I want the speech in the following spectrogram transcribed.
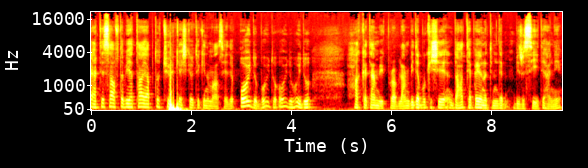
ertesi hafta bir hata yaptı. Tüh keşke ötekini mi alsaydı. Oydu, buydu, oydu, buydu. Hakikaten büyük problem. Bir de bu kişi daha tepe yönetimde birisiydi. Hani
